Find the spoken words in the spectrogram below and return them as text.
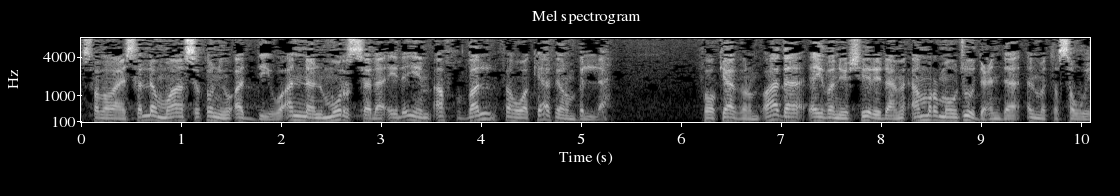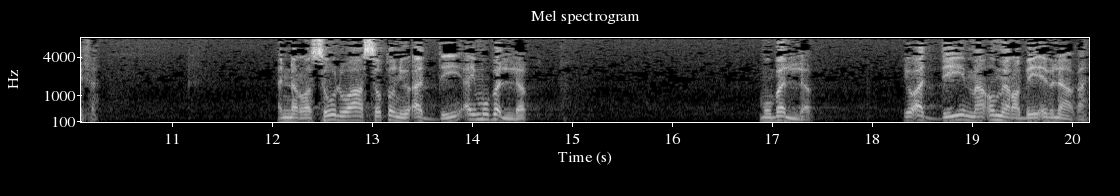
صلى الله عليه وسلم واسط يؤدي وأن المرسل إليهم أفضل فهو كافر بالله. فهو كافر وهذا أيضا يشير إلى أمر موجود عند المتصوفة. أن الرسول واسط يؤدي أي مبلغ. مبلغ. يؤدي ما أمر بإبلاغه.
